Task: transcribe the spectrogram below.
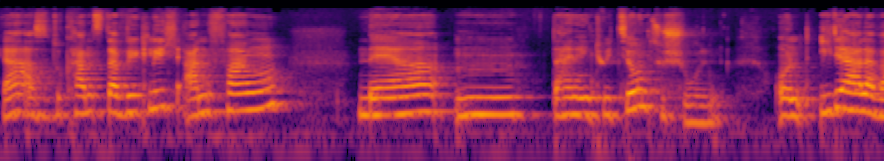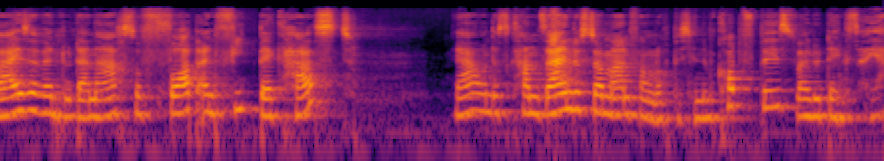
Ja, also du kannst da wirklich anfangen, mehr mh, mm, deine Intuition zu schulen. Und idealerweise, wenn du danach sofort ein Feedback hast, ja, und es kann sein, dass du am Anfang noch ein bisschen im Kopf bist, weil du denkst, ja,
